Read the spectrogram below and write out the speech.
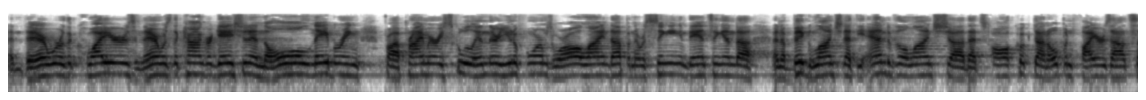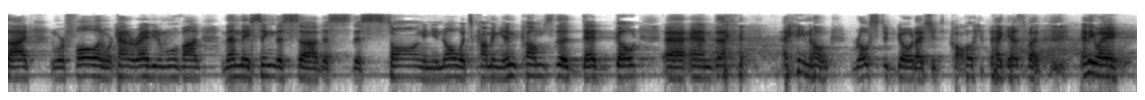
and there were the choirs and there was the congregation and the whole neighboring primary school in their uniforms were all lined up and there was singing and dancing and, uh, and a big lunch. And at the end of the lunch, uh, that's all cooked on open fires outside and we're full and we're kind of ready to move on. And then they sing this, uh, this, this song and you know what's coming. In comes the dead goat, uh, and, you know, roasted goat, I should call it, I guess. But anyway,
